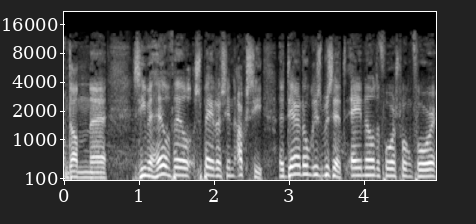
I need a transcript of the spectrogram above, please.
Dan uh, zien we heel veel spelers in actie. Het derde honk is bezet. 1-0 de voorsprong voor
